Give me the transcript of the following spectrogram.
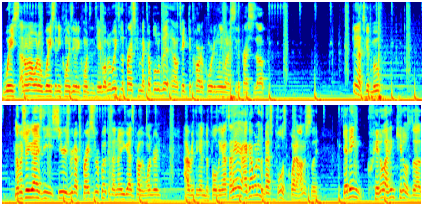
waste, I do not want to waste any coins, leave any coins on the table. I'm going to wait till the price come back up a little bit, and I'll take the card accordingly when I see the prices up. I think that's a good move. I'm to show you guys the series Redux prices real quick, because I know you guys are probably wondering how everything ended up folding out. So I think I got one of the best pulls, quite honestly. Getting Kittle, I think Kittle's the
